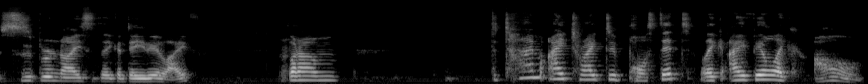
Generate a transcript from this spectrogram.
super nice like a daily life, but um the time I tried to post it, like I feel like oh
